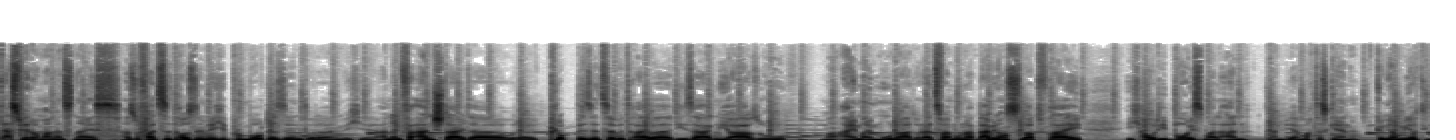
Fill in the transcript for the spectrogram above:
Das wäre doch mal ganz nice. Also falls da draußen irgendwelche Promoter sind oder irgendwelche anderen Veranstalter oder Clubbesitzer, Betreiber, die sagen, ja, so mal einmal im Monat oder zwei Monate, da habe ich noch einen Slot frei. Ich hau die Boys mal an. Dann, ja, macht das gerne. Können ja auch mir, auch die,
